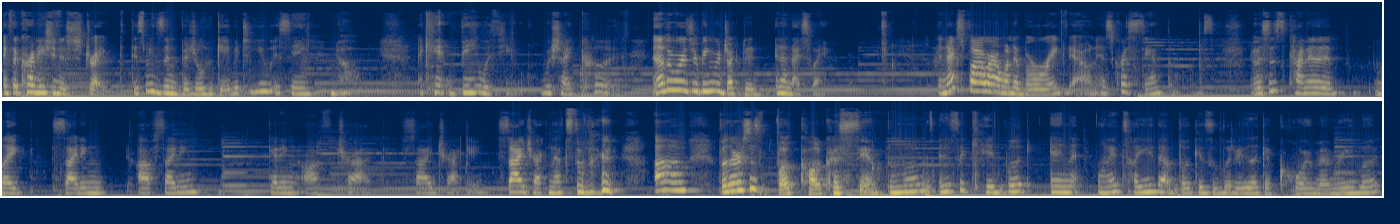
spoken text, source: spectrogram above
If the carnation is striped, this means the individual who gave it to you is saying, No, I can't be with you. Wish I could. In other words, you're being rejected in a nice way. The next flower I want to break down is chrysanthemums. And this is kind of like siding off siding, getting off track sidetracking. Sidetracking, that's the word. Um, but there's this book called Chrysanthemums, and it's a kid book. And when I tell you that book is literally like a core memory book,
